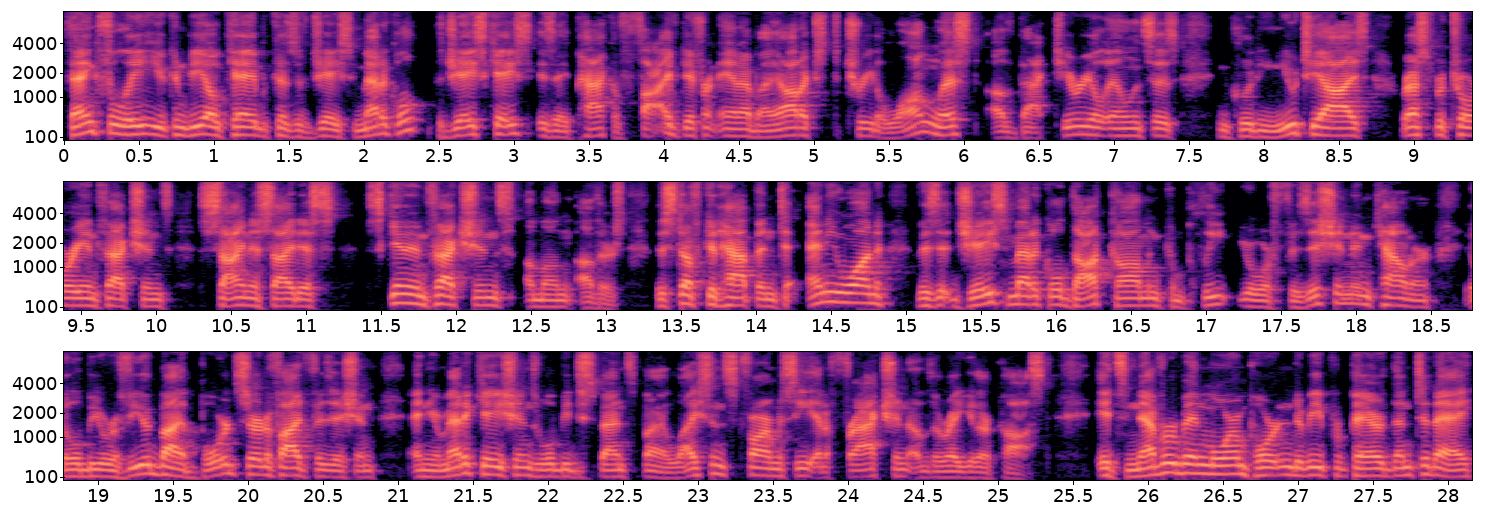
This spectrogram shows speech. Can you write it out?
thankfully you can be okay because of jase medical the jase case is a pack of five different antibiotics to treat a long list of bacterial illnesses including utis respiratory infections sinusitis skin infections, among others. This stuff could happen to anyone. Visit jasemedical.com and complete your physician encounter. It will be reviewed by a board certified physician, and your medications will be dispensed by a licensed pharmacy at a fraction of the regular cost. It's never been more important to be prepared than today.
